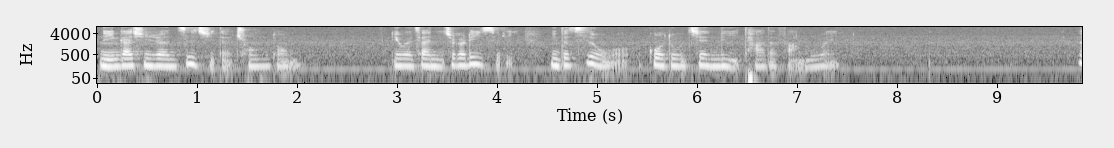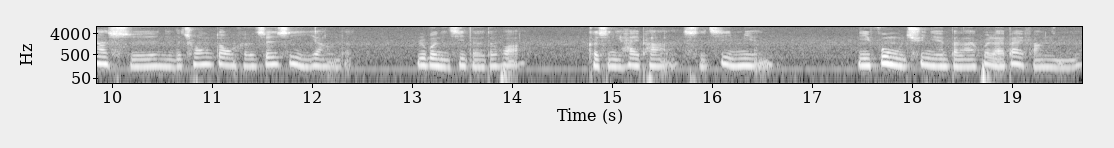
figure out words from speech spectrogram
你应该信任自己的冲动，因为在你这个例子里，你的自我过度建立他的防卫。那时你的冲动和真是一样的，如果你记得的话。可是你害怕实际面。你父母去年本来会来拜访你们，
